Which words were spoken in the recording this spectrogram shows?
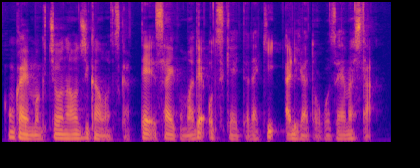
今回も貴重なお時間を使って最後までお付き合いいただきありがとうございました。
